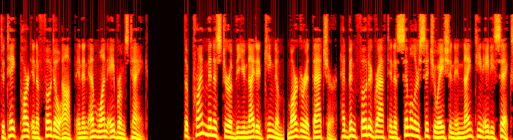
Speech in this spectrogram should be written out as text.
to take part in a photo op in an M1 Abrams tank. The Prime Minister of the United Kingdom, Margaret Thatcher, had been photographed in a similar situation in 1986,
